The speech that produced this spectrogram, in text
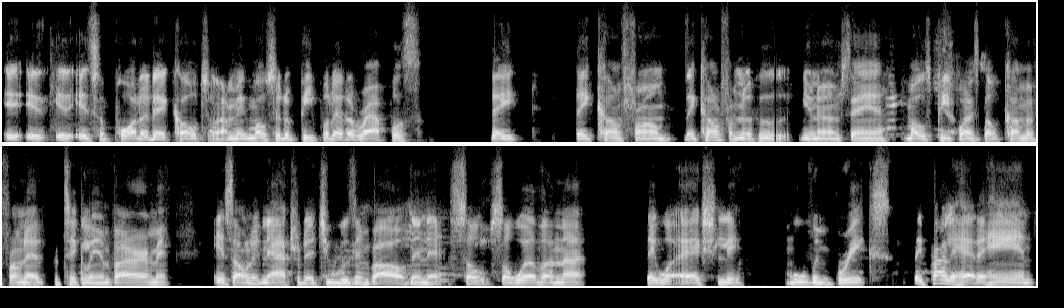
it, it, it's a part of that culture. I mean, most of the people that are rappers, they they come from they come from the hood. You know what I'm saying? Most people, and so coming from that mm-hmm. particular environment, it's only natural that you was involved in that. So so whether or not they were actually moving bricks, they probably had a hand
